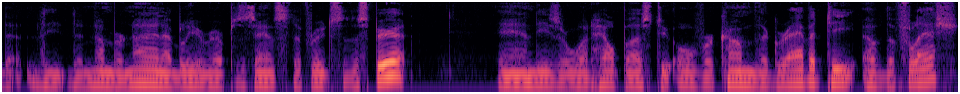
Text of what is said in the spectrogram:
the, the, the number nine, I believe, represents the fruits of the Spirit, and these are what help us to overcome the gravity of the flesh.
